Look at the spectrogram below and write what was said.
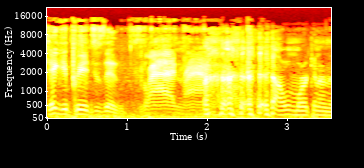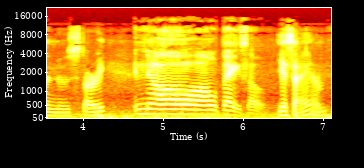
Taking pictures and flying around. I'm working on a news story. no, I don't think so. Yes, I am.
